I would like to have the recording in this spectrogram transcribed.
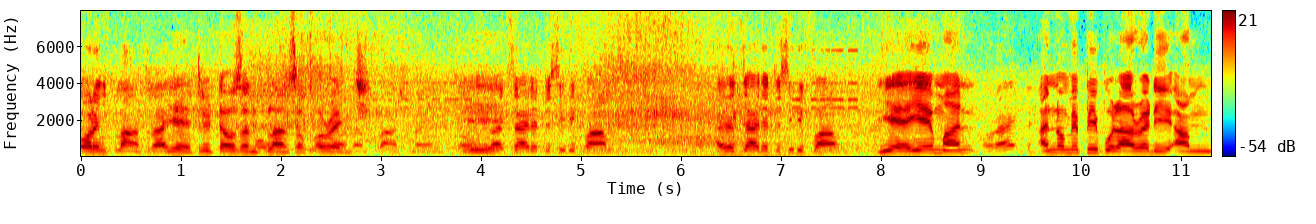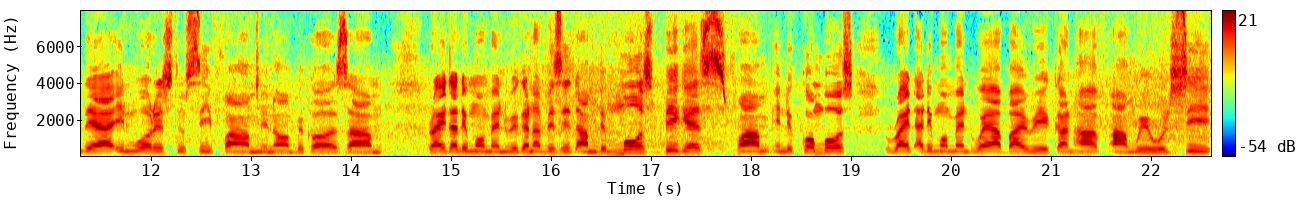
orange plants, right? Yeah, 3,000 plants of 3,000 orange. plants, man. So Yeah. we're excited to see the farm. Are you excited to see the farm? Yeah, yeah, man. All right. I know my people already. Um, they are in worries to see farm, you know, because um, right at the moment we're gonna visit um the most biggest farm in the Kombos. Right at the moment, whereby we can have um we will see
